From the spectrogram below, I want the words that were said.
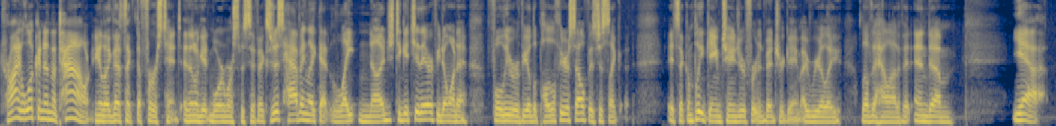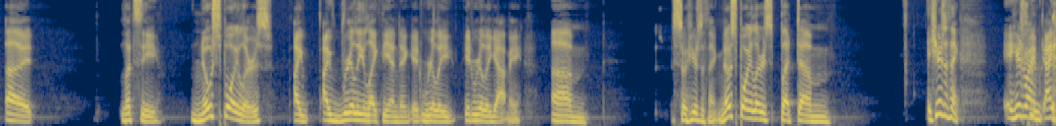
try looking in the town. You know, like that's like the first hint, and then it'll get more and more specific. So just having like that light nudge to get you there, if you don't want to fully reveal the puzzle for yourself, is just like, it's a complete game changer for an adventure game. I really love the hell out of it, and um, yeah. Uh, let's see. No spoilers. I I really like the ending. It really it really got me. Um, so here's the thing. No spoilers, but um, here's the thing. Here's why I'm. I,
